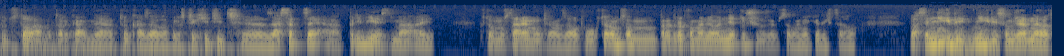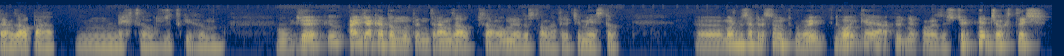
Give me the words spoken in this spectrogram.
tuctová motorka mňa dokázala proste chytiť e, za srdce a priviesť ma aj k tomu starému Transalpu, o ktorom som pred rokom ani len netušil, že by som ho niekedy chcel. Vlastne nikdy, nikdy som žiadneho Transalpa nechcel, vždycky som... Takže aj vďaka tomu ten Transalp sa u mňa dostal na tretie miesto. E, Môžeme sa presunúť k dvoj- k dvojke a kľudne povedz ešte, čo chceš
